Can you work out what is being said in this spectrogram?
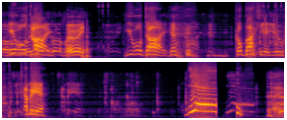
Oh, you will die. you play Hurry. You will die. Come back here, you. Come here. Whoa! Hey,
